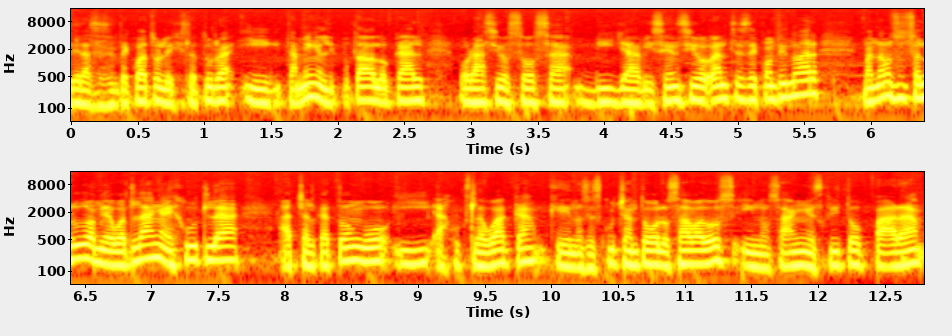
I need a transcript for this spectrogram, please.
de la 64 legislatura y también el diputado local Horacio Sosa Villavicencio. Antes de continuar, mandamos un saludo a Miahuatlán, a Ejutla, a Chalcatongo y a Juxlahuaca, que nos escuchan todos los sábados y nos han escrito para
